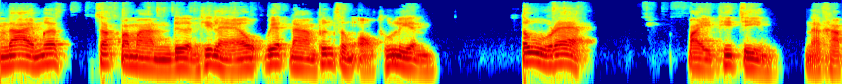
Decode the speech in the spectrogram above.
ำได้เมื่อสักประมาณเดือนที่แล้ว เวียดนามเพิ่งส่งออกทุเรียน ตู้แรกไปที่จีนนะครับ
